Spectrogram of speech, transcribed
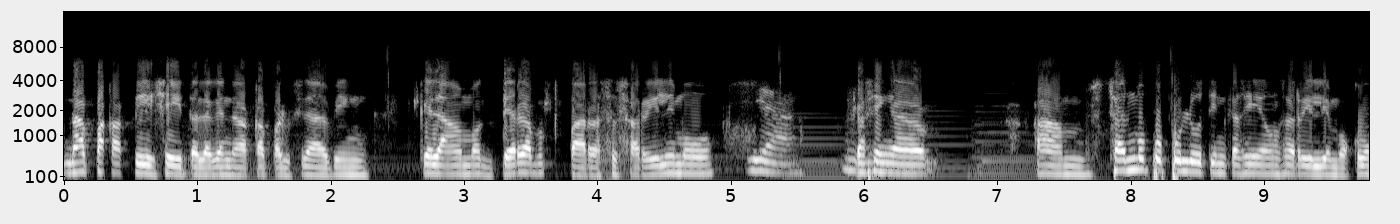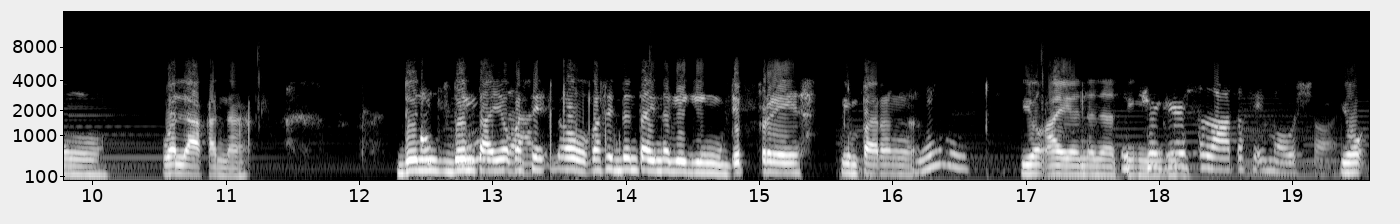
napaka-cliche talaga na kapag sinabing kailangan magtira para sa sarili mo. Yeah. Mm. Kasi nga, um, saan mo pupulutin kasi yung sarili mo kung wala ka na? Doon doon tayo that. kasi oh, kasi doon tayo nagiging depressed, yung parang Yes. yung ayaw na It nating triggers a lot of emotion. Yung-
